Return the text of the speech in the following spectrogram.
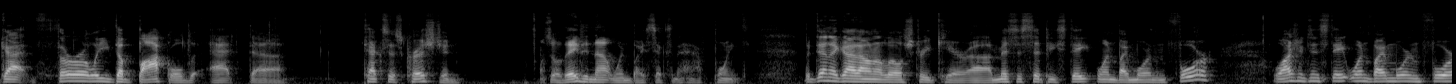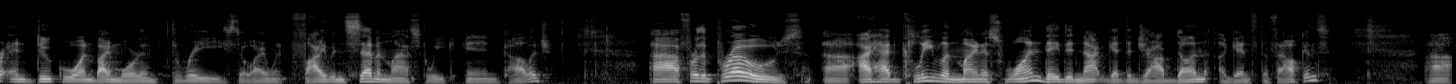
got thoroughly debacled at uh, Texas Christian, so they did not win by six and a half points. But then I got on a little streak here. Uh, Mississippi State won by more than four. Washington State won by more than four, and Duke won by more than three. So I went five and seven last week in college. Uh, for the pros, uh, I had Cleveland minus one. They did not get the job done against the Falcons. Uh,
